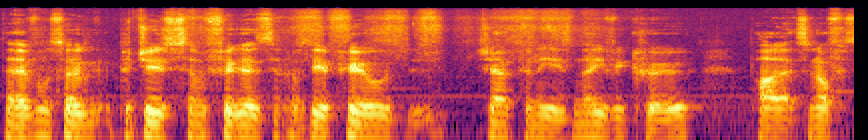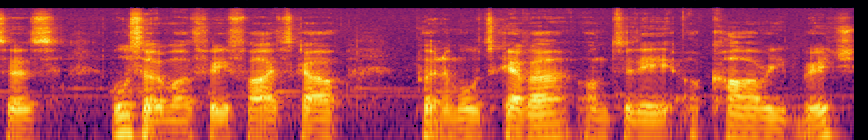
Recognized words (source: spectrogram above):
They have also produced some figures of the imperial Japanese Navy crew, pilots and officers, also in 135 scale, putting them all together onto the Akagi Bridge.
